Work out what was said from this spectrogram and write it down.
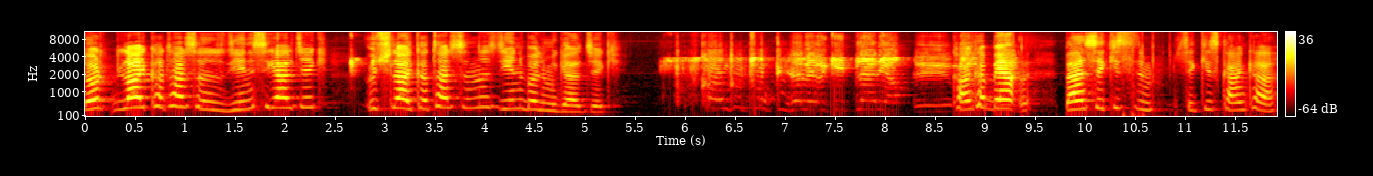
4 like atarsanız yenisi gelecek. 3 like atarsanız yeni bölümü gelecek. Kanka çok güzel hareketler yaptım. Kanka ben ben 8'im. 8 kanka.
